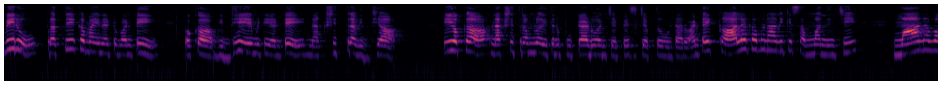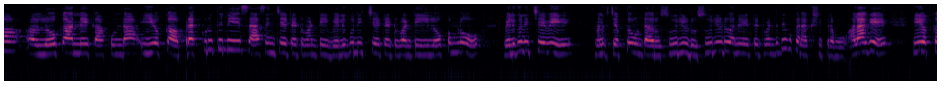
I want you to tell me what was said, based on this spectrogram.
వీరు ప్రత్యేకమైనటువంటి ఒక విద్య ఏమిటి అంటే నక్షత్ర విద్య. ఈ యొక్క నక్షత్రంలో ఇతను పుట్టాడు అని చెప్పేసి చెప్తూ ఉంటారు. అంటే కాలగమనానికి సంబంధించి మానవ లోకాన్నే కాకుండా ఈ యొక్క ప్రకృతిని శాసించేటటువంటి వెలుగునిచ్చేటటువంటి ఈ లోకంలో వెలుగునిచ్చేవి మనకు చెప్తూ ఉంటారు. సూర్యుడు సూర్యుడు అనేటటువంటిది ఒక నక్షత్రము. అలాగే ఈ యొక్క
